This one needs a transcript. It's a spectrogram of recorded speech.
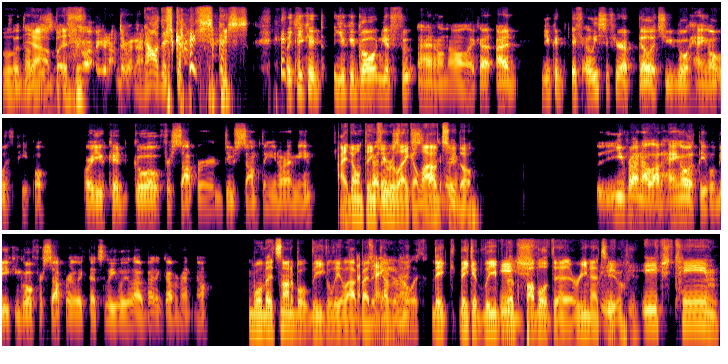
Well, So don't yeah, just but like, "Oh, you're not doing that. now this guy's like you could you could go out and get food. I don't know. Like I, I'd you could if at least if you're a billet, you go hang out with people, or you could go out for supper or do something. You know what I mean? I don't think rather you were just like stuck allowed to room. though. You're probably not allowed to hang out with people, but you can go for supper. Like that's legally allowed by the government. No. Well, that's not about legally allowed by the hanging out government. with- They they could leave the Each- bubble at the arena too. e- Each team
